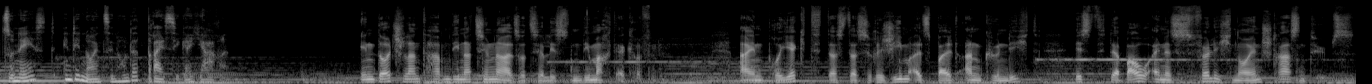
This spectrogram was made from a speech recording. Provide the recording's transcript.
Zunächst in die 1930er Jahre. In Deutschland haben die Nationalsozialisten die Macht ergriffen. Ein Projekt, das das Regime alsbald ankündigt, ist der Bau eines völlig neuen Straßentyps.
